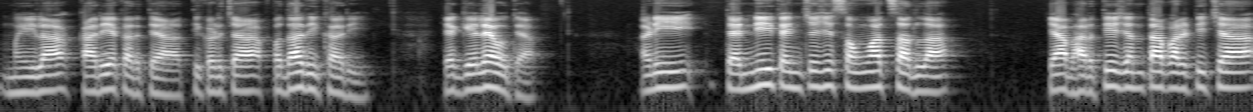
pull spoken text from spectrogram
महिला कार्यकर्त्या तिकडच्या पदाधिकारी या गेल्या होत्या आणि त्यांनी त्यांच्याशी संवाद साधला. या भारतीय जनता पार्टीच्या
